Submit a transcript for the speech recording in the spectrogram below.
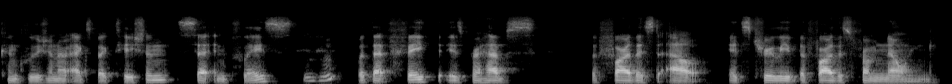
conclusion or expectation set in place. Mm-hmm. But that faith is perhaps the farthest out. It's truly the farthest from knowing.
